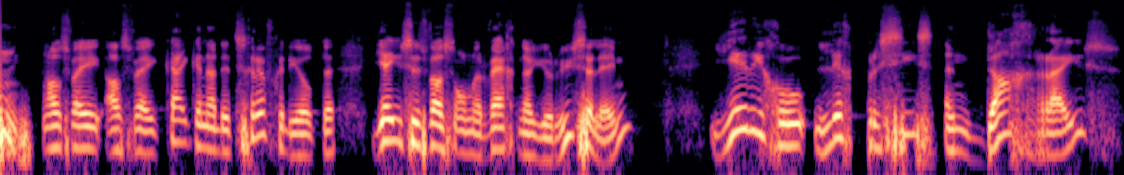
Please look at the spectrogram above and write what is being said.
als wij, als wij kijken naar dit schriftgedeelte, Jezus was onderweg naar Jeruzalem. Jericho ligt precies een dagreis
